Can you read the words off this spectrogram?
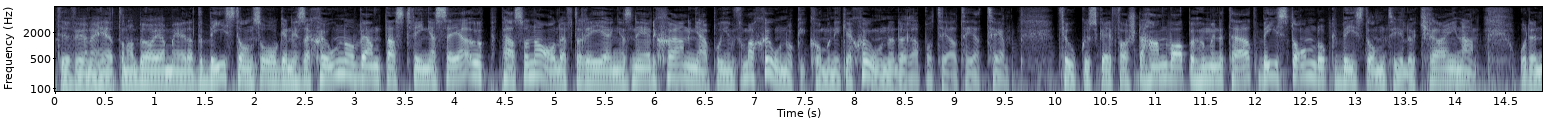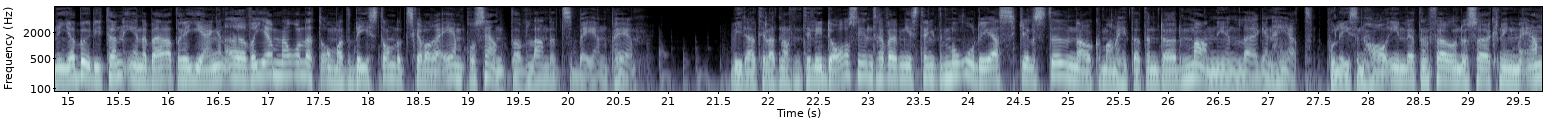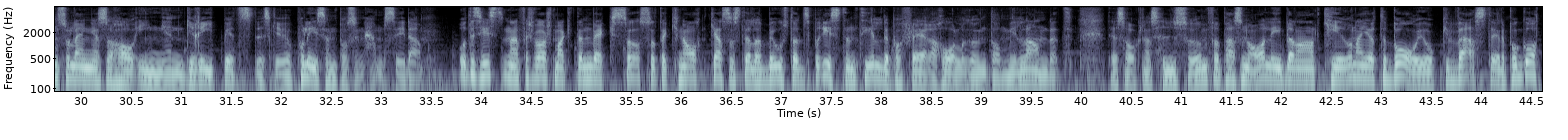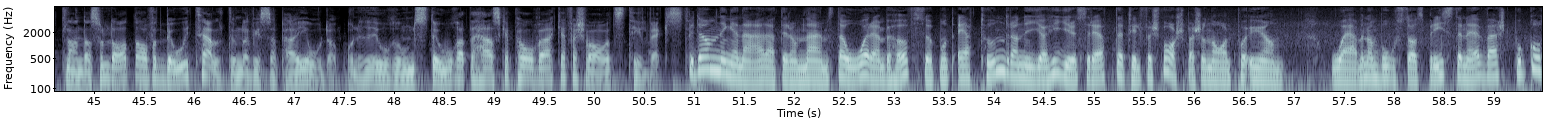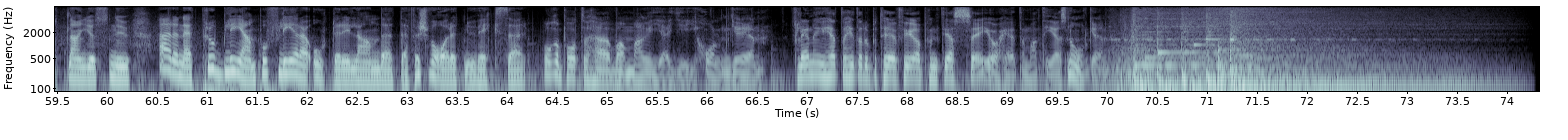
TV4-nyheterna börjar med att biståndsorganisationer väntas tvingas säga upp personal efter regeringens nedskärningar på information och kommunikation, det rapporterar TT. Fokus ska i första hand vara på humanitärt bistånd och bistånd till Ukraina. Och den nya budgeten innebär att regeringen överger målet om att biståndet ska vara 1 av landets BNP. Vidare till att natten till idag så inträffade ett misstänkt mord i Eskilstuna och man har hittat en död man i en lägenhet. Polisen har inlett en förundersökning men än så länge så har ingen gripits, det skriver polisen på sin hemsida. Och till sist, när Försvarsmakten växer så att det knakar så ställer bostadsbristen till det på flera håll runt om i landet. Det saknas husrum för personal i bland annat Kiruna, Göteborg och värst är det på Gotland där soldater har fått bo i tält under vissa perioder. Och nu är oron stor att det här ska påverka försvarets tillväxt. Bedömningen är att det de närmsta åren behövs upp mot 100 nya hyresrätter till försvarspersonal på ön. Och även om bostadsbristen är värst på Gotland just nu är den ett problem på flera orter i landet där försvaret nu växer. Och reporter här var Maria J Holmgren. Fler nyheter hittar du på tv4.se. Jag heter Mattias Nordgren.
